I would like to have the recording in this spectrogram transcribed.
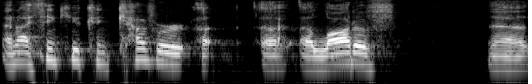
And I think you can cover a, a, a lot of uh,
